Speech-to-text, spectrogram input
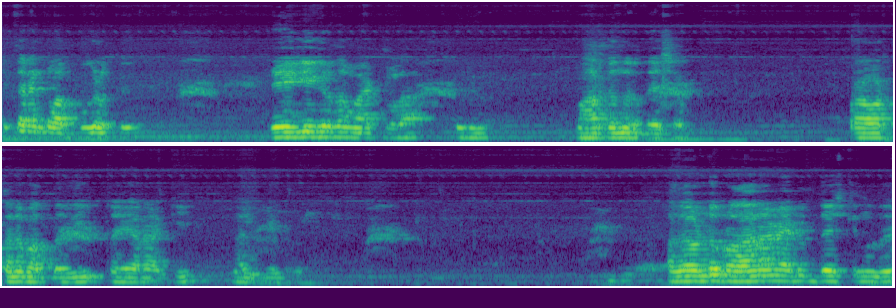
ഇത്തരം ക്ലബുകൾക്ക് ഏകീകൃതമായിട്ടുള്ള ഒരു മാർഗനിർദ്ദേശം പ്രവർത്തന പദ്ധതി തയ്യാറാക്കി നൽകിയിട്ടുണ്ട്. അതുകൊണ്ട് പ്രധാനമായിട്ട് ഉദ്ദേശിക്കുന്നത്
